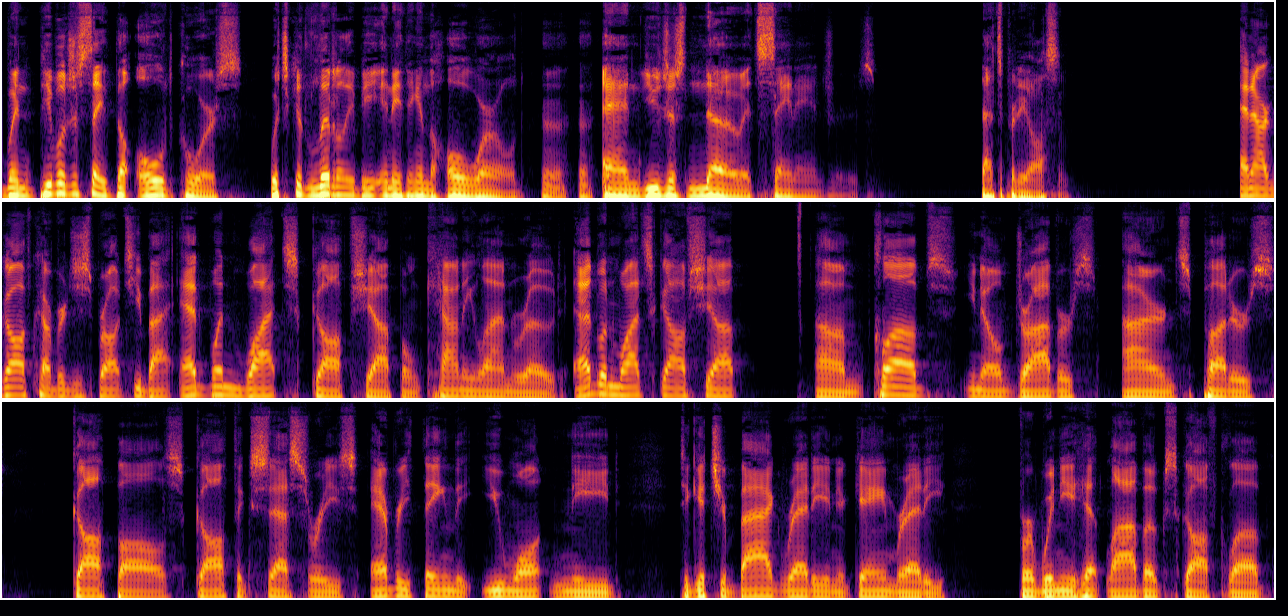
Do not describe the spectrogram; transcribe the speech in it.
when people just say the old course, which could literally be anything in the whole world, and you just know it's St. Andrews. That's pretty awesome. And our golf coverage is brought to you by Edwin Watts Golf Shop on County Line Road. Edwin Watts Golf Shop, um, clubs, you know, drivers, irons, putters, golf balls, golf accessories, everything that you want need to get your bag ready and your game ready for when you hit Live Oaks Golf Club,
